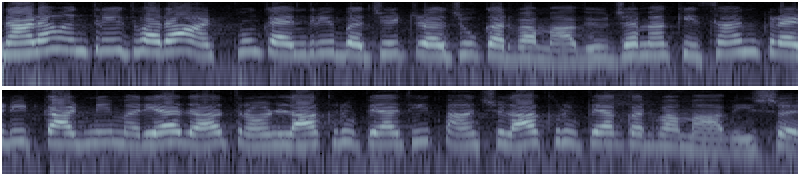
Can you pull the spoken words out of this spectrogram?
નાણામંત્રી દ્વારા આઠમું કેન્દ્રીય બજેટ રજૂ કરવામાં આવ્યું, જેમાં કિસાન ક્રેડિટ કાર્ડની મર્યાદા ત્રણ લાખ રૂપિયાથી પાંચ લાખ રૂપિયા કરવામાં આવી છે.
